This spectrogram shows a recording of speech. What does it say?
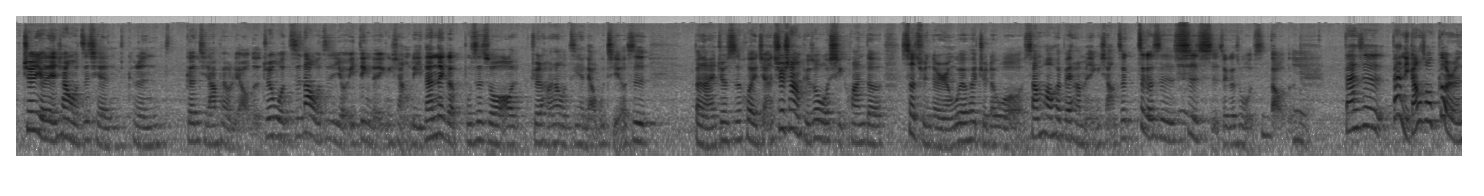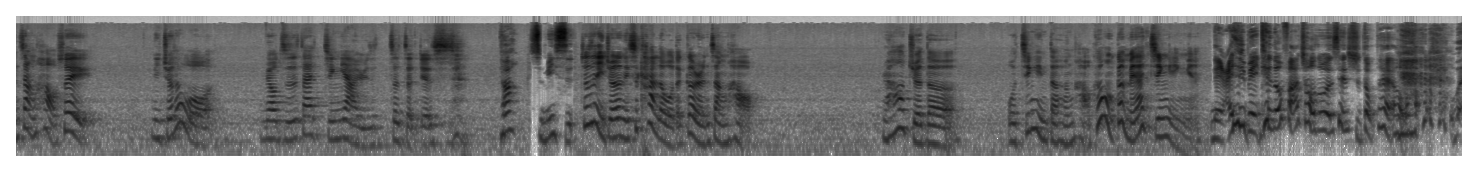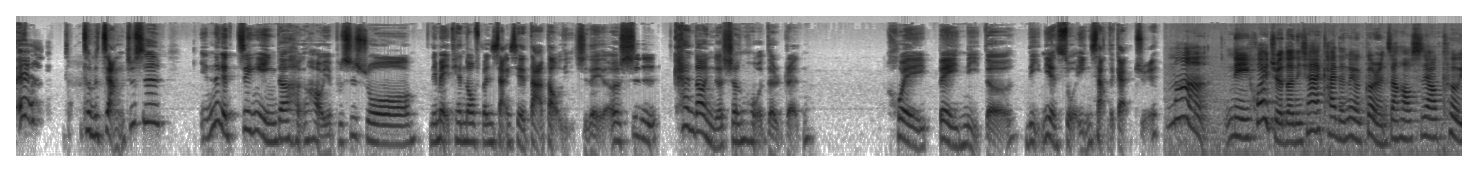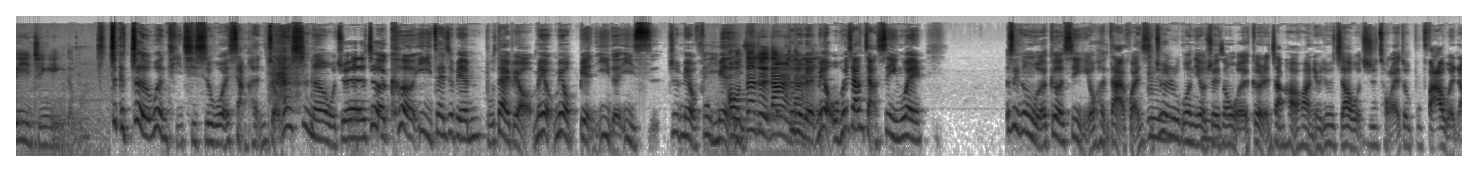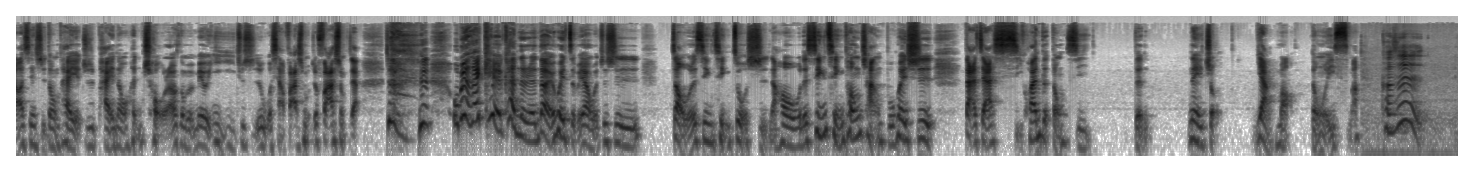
就有点像我之前可能。跟其他朋友聊的，就是我知道我自己有一定的影响力，但那个不是说哦，觉得好像我自己很了不起，而是本来就是会讲。就像比如说我喜欢的社群的人，我也会觉得我三号会被他们影响，这这个是事实，这个是我知道的。但是，但你刚刚说个人账号，所以你觉得我没有，只是在惊讶于这整件事 啊？什么意思？就是你觉得你是看了我的个人账号，然后觉得。我经营的很好，可是我根本没在经营耶。你还是每天都发超多的现实动态，好不好？我们 哎，怎么讲？就是那个经营的很好，也不是说你每天都分享一些大道理之类的，而是看到你的生活的人会被你的理念所影响的感觉。那你会觉得你现在开的那个个人账号是要刻意经营的吗？这个这个问题其实我也想很久，但是呢，我觉得这个刻意在这边不代表没有没有贬义的意思，就是没有负面的意思。哦，对对，当然，对对对，没有，我会这样讲是因为。而且跟我的个性有很大的关系，嗯、就是如果你有追踪我的个人账号的话，嗯、你会就会知道我就是从来都不发文，然后现实动态也就是拍那种很丑，然后根本没有意义，就是我想发什么就发什么这样。就是我没有在 care 看的人到底会怎么样，我就是照我的心情做事，然后我的心情通常不会是大家喜欢的东西的那种样貌，懂我意思吗？可是。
